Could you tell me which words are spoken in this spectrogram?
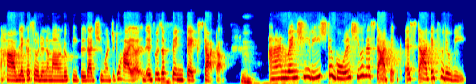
have like a certain amount of people that she wanted to hire. It was a fintech startup. Hmm. and when she reached the goal she was ecstatic ecstatic for a week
